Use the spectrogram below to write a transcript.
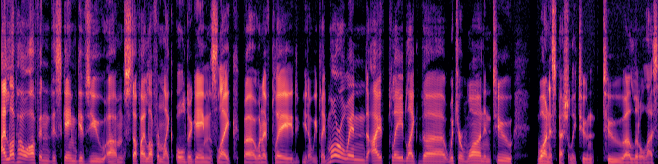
I love how often this game gives you um, stuff I love from like older games, like uh, when I've played, you know, we played Morrowind. I've played like the Witcher one and two, one especially two, two a little less.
